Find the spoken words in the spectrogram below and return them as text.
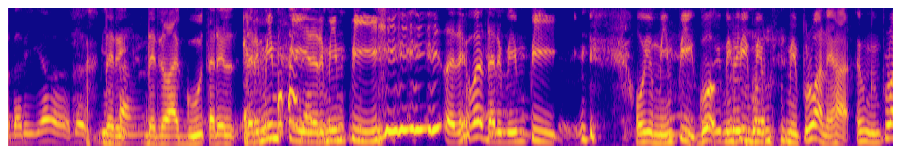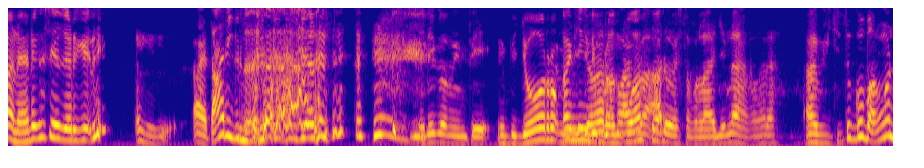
dari ya Dari dari lagu, dari dari mimpi, dari mimpi. Tadi apa? Dari mimpi. Oh iya mimpi. Gua mimpi mimpi, mimpi lu aneh. Eh, Mimpi lu aneh aneh gak sih agar gini? Eh, ah, tadi jalan. Jadi gue mimpi Mimpi jorok anjing di jorok bulan lah puasa. gua. Aduh, astagfirullahaladzim dah. dah. Habis itu gue bangun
